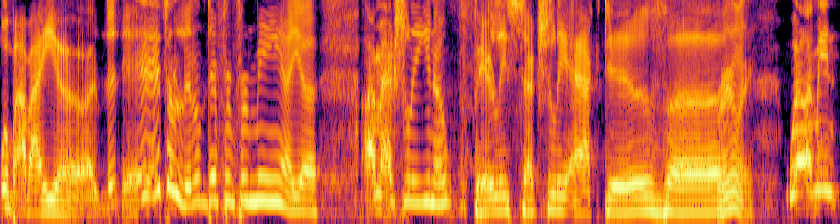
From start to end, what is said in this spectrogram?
well, Bob, I, uh, it's a little different for me. I, uh, I'm actually, you know, fairly sexually active. Uh, Really? Well, I mean,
